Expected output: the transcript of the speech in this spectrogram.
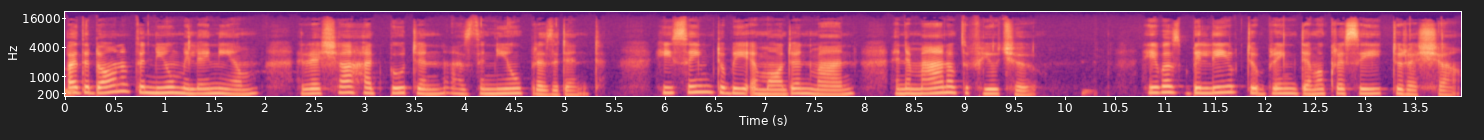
By the dawn of the new millennium, Russia had Putin as the new president. He seemed to be a modern man and a man of the future. He was believed to bring democracy to Russia.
